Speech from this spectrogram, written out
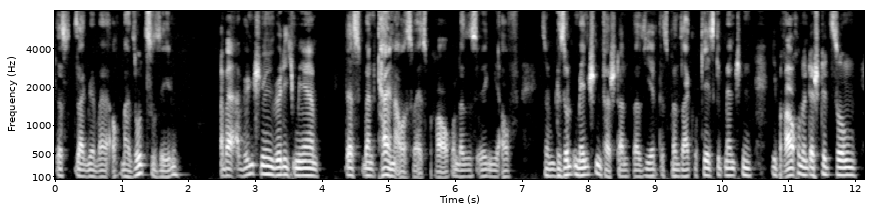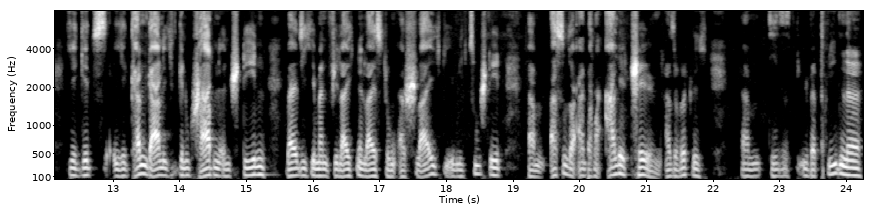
das sagen wir mal auch mal so zu sehen. Aber wünschen würde ich mir, dass man keinen Ausweis braucht und dass es irgendwie auf so einem gesunden Menschenverstand basiert, dass man sagt, okay, es gibt Menschen, die brauchen Unterstützung, hier geht's, hier kann gar nicht genug Schaden entstehen, weil sich jemand vielleicht eine Leistung erschleicht, die ihm nicht zusteht. Ähm, lassen Sie einfach mal alle chillen. Also wirklich ähm, dieses übertriebene,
